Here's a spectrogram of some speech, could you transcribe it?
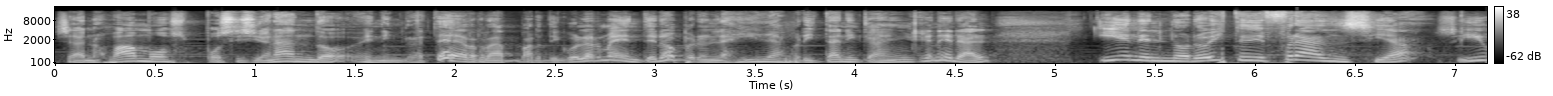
ya nos vamos posicionando en Inglaterra particularmente, ¿no? pero en las islas británicas en general, y en el noroeste de Francia, ¿sí?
